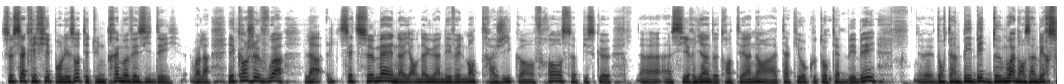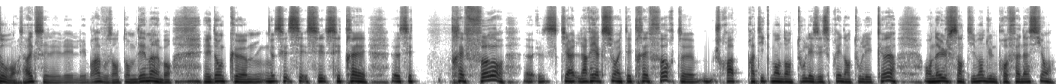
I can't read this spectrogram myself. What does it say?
se sacrifier pour les autres est une très mauvaise idée. Voilà. Et quand je vois là cette semaine, on a eu un événement tragique en France puisque euh, un, Syrien de 31 ans a attaqué au couteau quatre bébés, euh, dont un bébé de deux mois dans un berceau. Bon, c'est vrai que les, les, bras vous en tombent des mains. Bon, et donc euh, c'est très c'est très fort. Euh, ce qui a, la réaction a été très forte, euh, je crois pratiquement dans tous les esprits, dans tous les cœurs. On a eu le sentiment d'une profanation.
